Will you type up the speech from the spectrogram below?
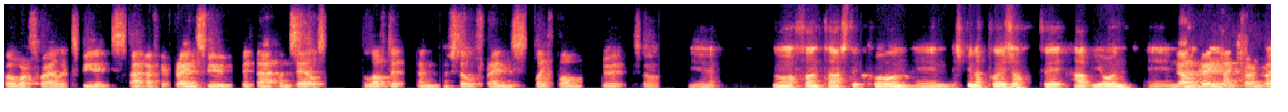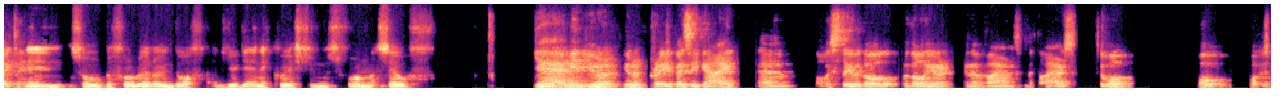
well worthwhile experience. I, I've got friends who did that themselves, loved it, and are still friends lifelong through it. So yeah. No, fantastic, Colin. Um, it's been a pleasure to have you on. Um, yeah, great. Thanks for inviting. Um, so before we round off, have you got any questions for myself? Yeah, I mean, you're you're a pretty busy guy, um, obviously with all with all your kind of irons and the fires. So what what what's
